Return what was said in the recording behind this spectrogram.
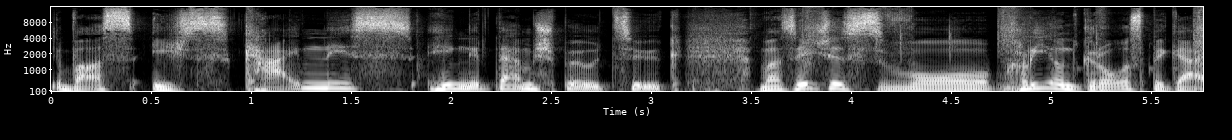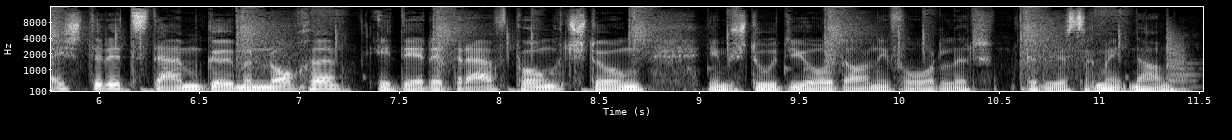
Was ist das Geheimnis hinter diesem Spielzeug? Was ist es, was klein und gross begeistert? Dem gehen wir nachher in dieser Treffpunktstunde im Studio. Dani Vorler, grüße dich miteinander.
